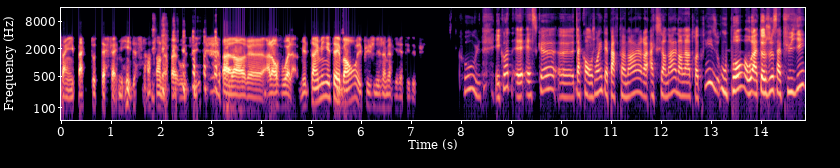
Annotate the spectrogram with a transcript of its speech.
ça impacte toute ta famille de se lancer en affaires aussi. Alors, euh, alors voilà. Mais le timing était mmh. bon et puis je l'ai jamais regretté depuis. Cool. Écoute, e est-ce que, ta conjointe est partenaire, actionnaire dans l'entreprise ou pas? Ou elle t'a juste appuyé?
